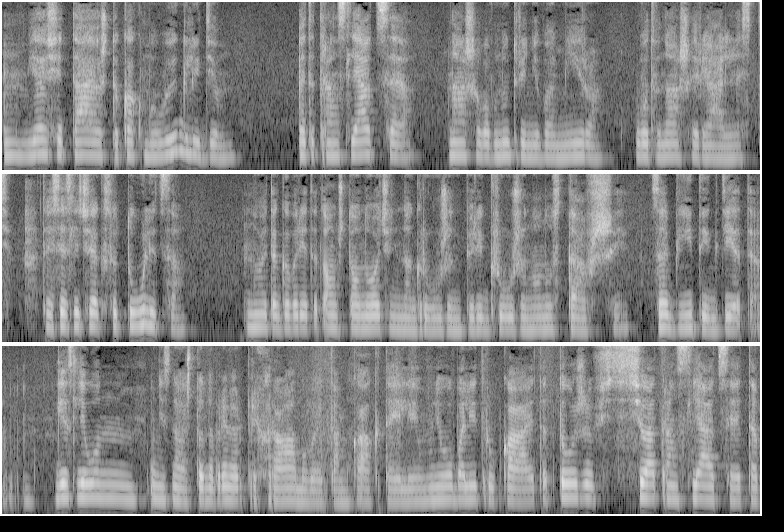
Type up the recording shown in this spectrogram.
я считаю, что как мы выглядим, это трансляция нашего внутреннего мира, вот в нашей реальности. То есть если человек сутулится, ну это говорит о том, что он очень нагружен, перегружен, он уставший, забитый где-то. Если он, не знаю, что, например, прихрамывает там как-то, или у него болит рука, это тоже вся трансляция, это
